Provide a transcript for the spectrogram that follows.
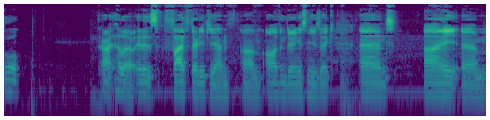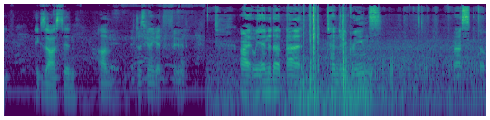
Cool. All right, hello. It is 5.30 p.m. Um, all I've been doing is music, and I am exhausted. I'm just gonna get food. All right, we ended up at Tender Greens. Mask, oh.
